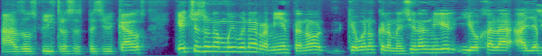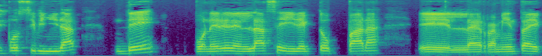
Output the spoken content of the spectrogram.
haz dos filtros especificados, que de hecho es una muy buena herramienta, ¿no? Qué bueno que lo mencionas, Miguel, y ojalá haya posibilidad de poner el enlace directo para eh, la herramienta de,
